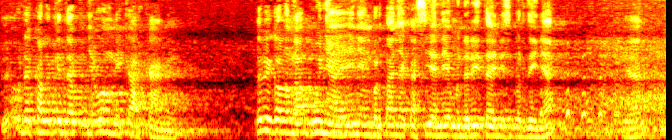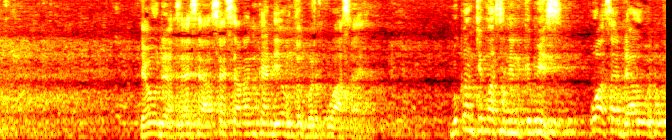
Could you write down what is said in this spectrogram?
Ya udah kalau kita punya uang nikahkan. Tapi kalau nggak punya, ini yang bertanya kasihan dia menderita ini sepertinya. Ya. Ya udah, saya saya sarankan dia untuk berpuasa ya. Bukan cuma Senin Kemis, puasa Daud.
